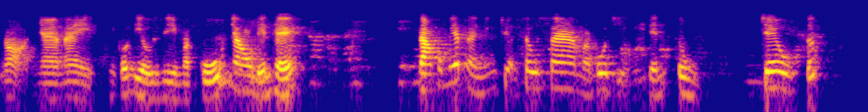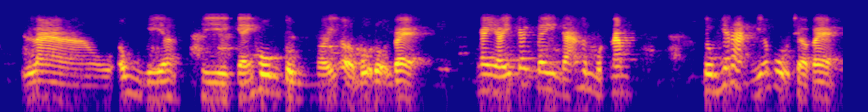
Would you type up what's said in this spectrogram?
nọ nhà này thì có điều gì mà cú nhau đến thế. Đào không biết là những chuyện sâu xa mà cô chỉ nghĩ đến tùng. Trêu tức là ông vía thì cái hôm tùng mới ở bộ đội về. Ngày ấy cách đây đã hơn một năm, tùng hết hạn nghĩa vụ trở về.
